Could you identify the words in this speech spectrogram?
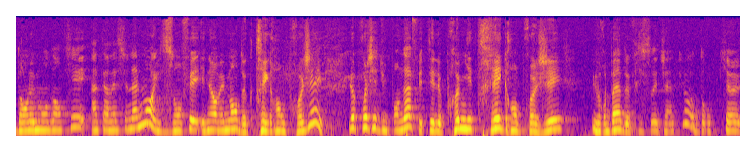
dans le monde entier internationalement. Ils ont fait énormément de très grands projets. Le projet du Pont Neuf était le premier très grand projet urbain de Christo et de Jeanne-Claude. Donc, euh,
